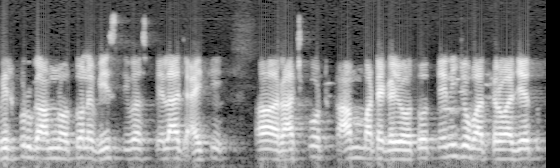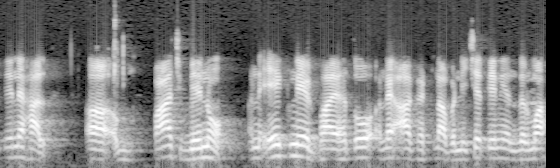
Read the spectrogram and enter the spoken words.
વીરપુર ગામનો હતો અને વીસ દિવસ પહેલા જ અહીંથી રાજકોટ કામ માટે ગયો હતો. તેની જો વાત કરવા જઈએ તો તેને હાલ પાંચ બહેનો અને એકને એક ભાઈ હતો અને આ ઘટના બની છે. તેની અંદરમાં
